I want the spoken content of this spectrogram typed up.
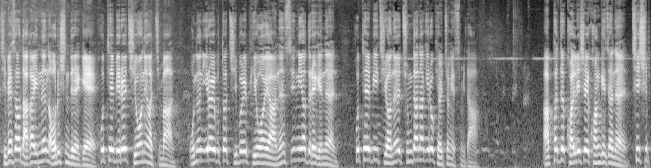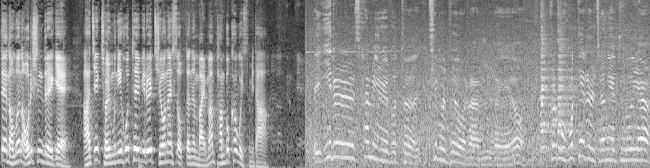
집에서 나가 있는 어르신들에게 호텔비를 지원해 왔지만 오는 1월부터 집을 비워야 하는 시니어들에게는 호텔비 지원을 중단하기로 결정했습니다. 아파트 관리실 관계자는 70대 넘은 어르신들에게 아직 젊은이 호텔비를 지원할 수 없다는 말만 반복하고 있습니다. 1월 3일부터 집을 비우라는 거예요. 그러면 호텔을 정해줘야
